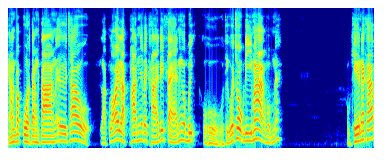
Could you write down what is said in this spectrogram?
งานประกวดต่างๆนะเออเช่าหลักร้อยหลักพันจะไปขายได้แสนก็บิโอ้โหถือว่าโชคดีมากผมนะ โอเคนะครับ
